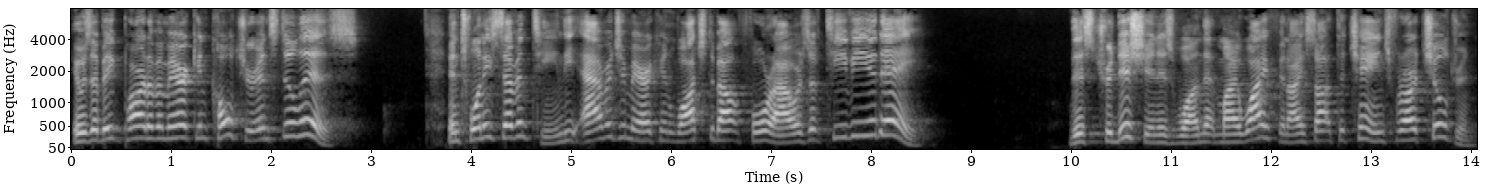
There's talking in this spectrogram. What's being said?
It was a big part of American culture and still is. In 2017, the average American watched about four hours of TV a day. This tradition is one that my wife and I sought to change for our children.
